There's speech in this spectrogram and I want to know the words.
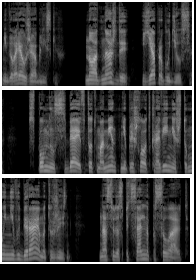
не говоря уже о близких. Но однажды я пробудился, вспомнил себя, и в тот момент мне пришло откровение, что мы не выбираем эту жизнь, нас сюда специально посылают.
